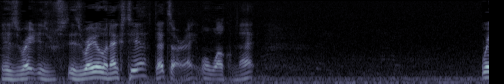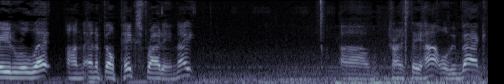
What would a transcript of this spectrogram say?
his his, his radio next to you. That's all right. We'll welcome that. Radio Roulette on NFL picks Friday night. Um, trying to stay hot. We'll be back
